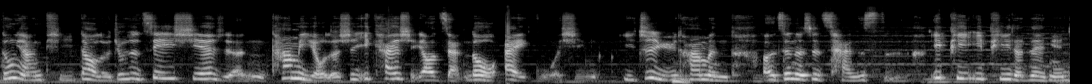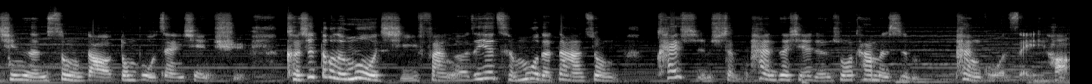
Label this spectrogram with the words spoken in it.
东阳提到了，就是这一些人，他们有的是一开始要展露爱国心。以至于他们呃真的是惨死，一批一批的这些年轻人送到东部战线去，可是到了末期，反而这些沉默的大众开始审判这些人，说他们是叛国贼，哈，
